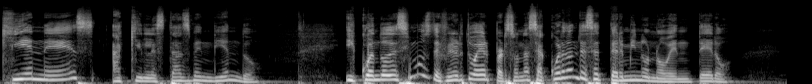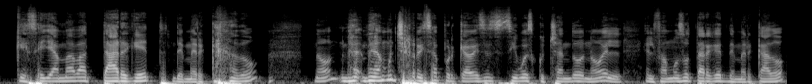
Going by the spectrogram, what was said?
¿Quién es a quien le estás vendiendo? Y cuando decimos definir tu buyer persona, ¿se acuerdan de ese término noventero que se llamaba target de mercado? ¿No? Me, da mucha risa porque a veces sigo escuchando, ¿no? El, el famoso target de mercado.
